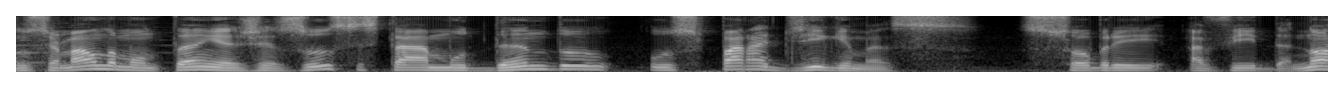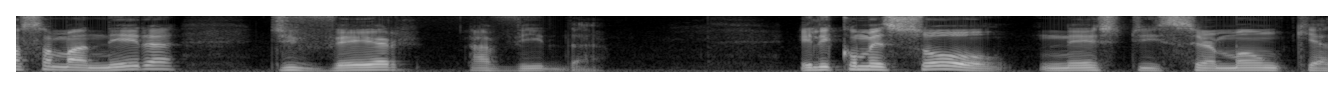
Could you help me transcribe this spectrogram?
No Sermão da Montanha, Jesus está mudando os paradigmas sobre a vida, nossa maneira de ver a vida. Ele começou neste sermão que é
